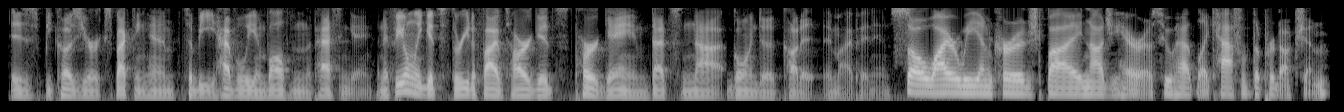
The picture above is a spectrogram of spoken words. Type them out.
is because you're expecting him to be heavily involved in the passing game. And if he only gets three to five targets per game that's not going to cut it in my opinion. So why are we encouraged by najee harris who had like half of the production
